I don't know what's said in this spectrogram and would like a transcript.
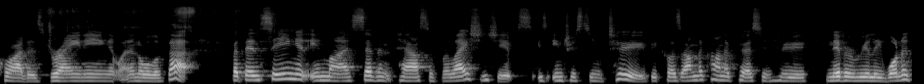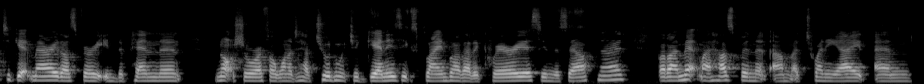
quite as draining and all of that. But then seeing it in my seventh house of relationships is interesting too, because I'm the kind of person who never really wanted to get married. I was very independent not sure if I wanted to have children, which again is explained by that Aquarius in the South Node. But I met my husband at, um, at 28 and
